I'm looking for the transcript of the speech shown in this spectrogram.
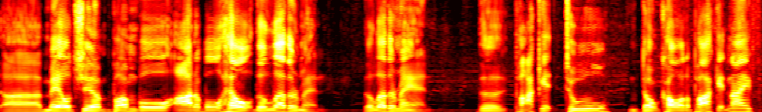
Uh, Mailchimp, Bumble, Audible, hell, the Leatherman, the Leatherman, the pocket tool. Don't call it a pocket knife.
